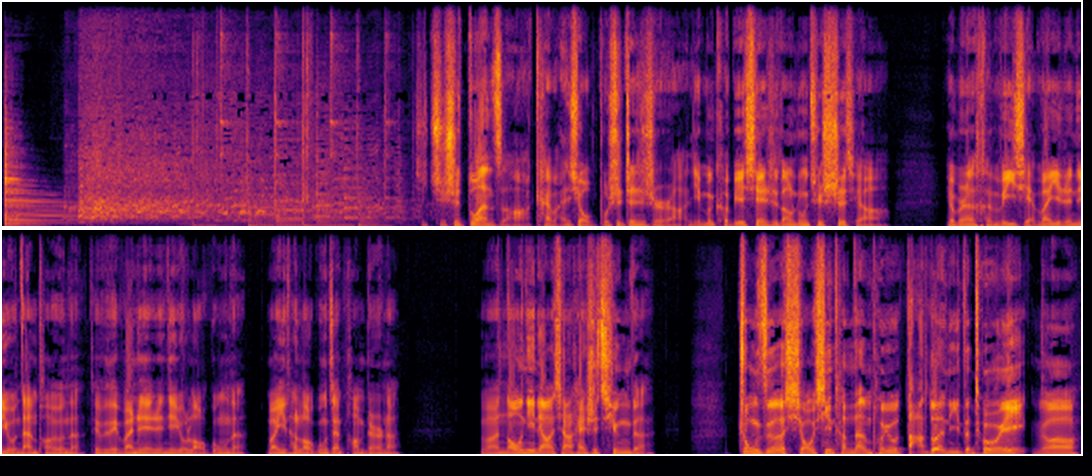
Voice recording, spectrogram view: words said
这只是段子啊，开玩笑，不是真事儿啊！你们可别现实当中去试去啊，要不然很危险。万一人家有男朋友呢，对不对？万一人家有老公呢？万一她老公在旁边呢？吧？挠你两下还是轻的，重则小心她男朋友打断你的腿啊！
